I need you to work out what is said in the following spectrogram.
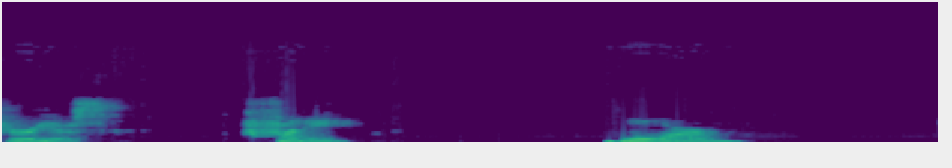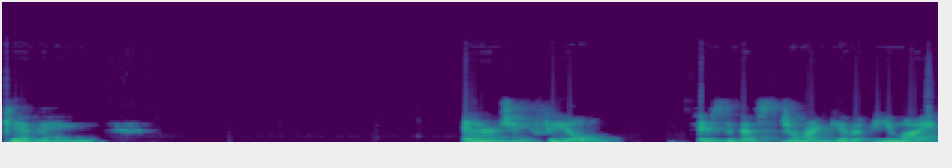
curious, funny, warm, giving energy field is the best term I can give it. You might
